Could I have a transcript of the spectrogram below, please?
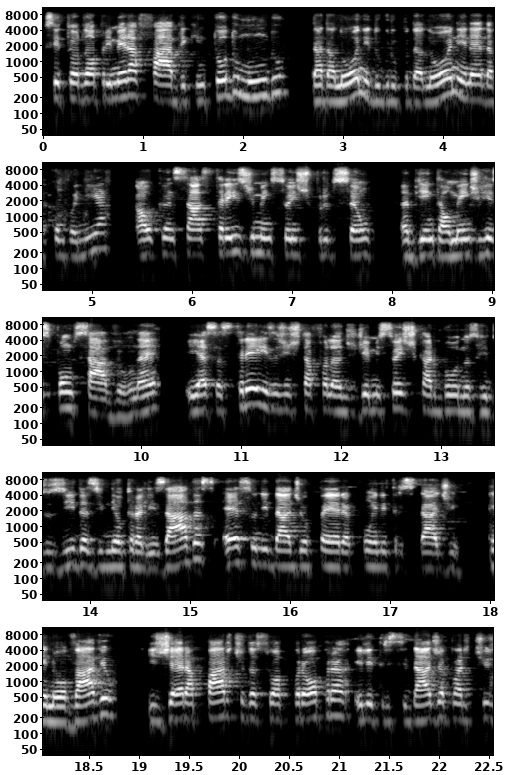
que se tornou a primeira fábrica em todo o mundo da Danone, do grupo Danone, né, da companhia, alcançar as três dimensões de produção ambientalmente responsável, né? E essas três, a gente está falando de emissões de carbonos reduzidas e neutralizadas. Essa unidade opera com eletricidade renovável e gera parte da sua própria eletricidade a partir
